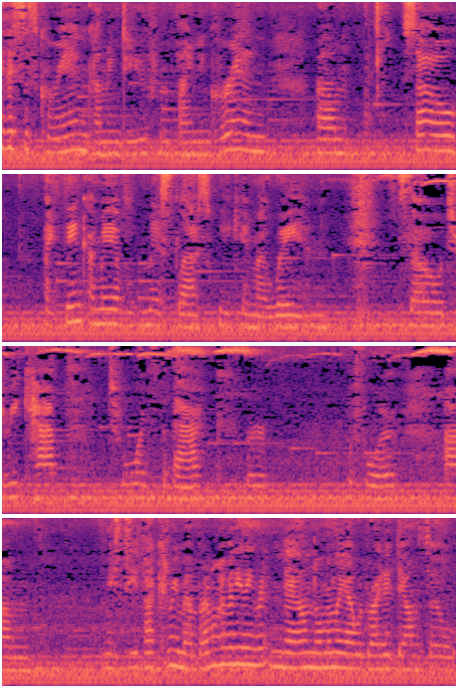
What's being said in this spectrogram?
this is Corrin coming to you from Finding Corrin. Um, so, I think I may have missed last week in my weigh-in. So, to recap towards the back or before, um, let me see if I can remember. I don't have anything written down. Normally I would write it down so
